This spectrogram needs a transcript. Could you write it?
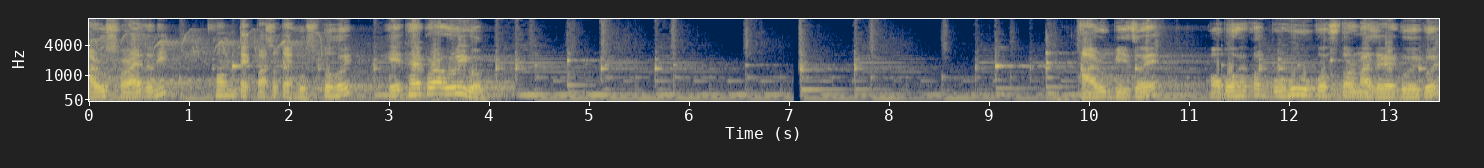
আৰু চৰাইজনী খন্তেক পাছতে সুস্থ হৈ সেই ঠাইৰ পৰা উৰি গ'ল। আৰু বিজয়ে অৱশেষত বহু কষ্টৰ মাজেৰে গৈ গৈ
